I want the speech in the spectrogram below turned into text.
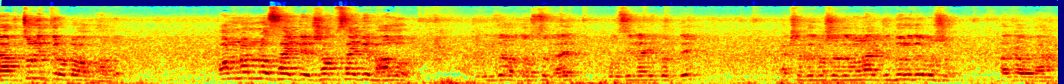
যার চরিত্রটাও ভালো। অন্যান্য সাইডে সব সাইডে ভালো। তুমি যাও দর্শক ভাই বলছি করতে একসাথে বসে দেবো না একটু দূরে বসো হবে হ্যাঁ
